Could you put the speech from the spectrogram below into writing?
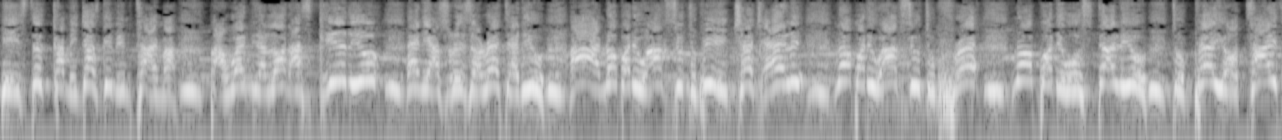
He's still coming. Just give him time. But when the Lord has killed you and he has resurrected you, ah, nobody will ask you to be in church early. Nobody will ask you to pray. Nobody will tell you to pay your tithe.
